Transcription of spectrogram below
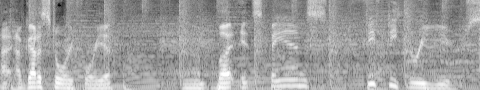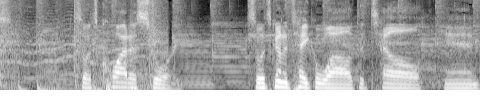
I, I've got a story for you, um, but it spans 53 years, so it's quite a story. So it's going to take a while to tell, and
